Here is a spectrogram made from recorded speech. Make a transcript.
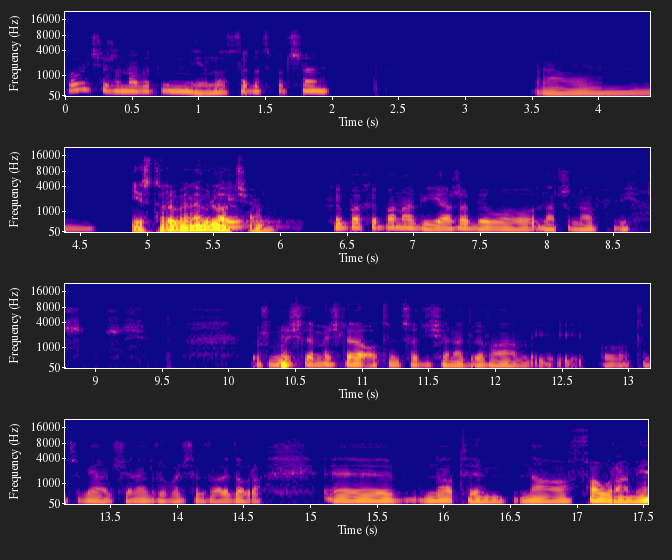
Powiem ci, że nawet nie no z tego co patrzyłem. Um, Jest to robione w locie. Chyba, chyba na VR było, znaczy na VR, Boże Święty. Już myślę, myślę o tym, co dzisiaj nagrywam i o tym, co miałem dzisiaj nagrywać i tak dalej. Dobra. E, Na tym, na VRAMie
